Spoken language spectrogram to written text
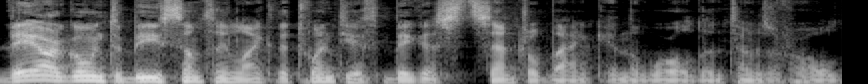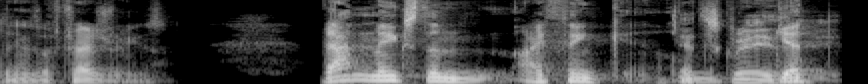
they are going to be something like the 20th biggest central bank in the world in terms of holdings of treasuries that makes them, I think, it's crazy. Get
